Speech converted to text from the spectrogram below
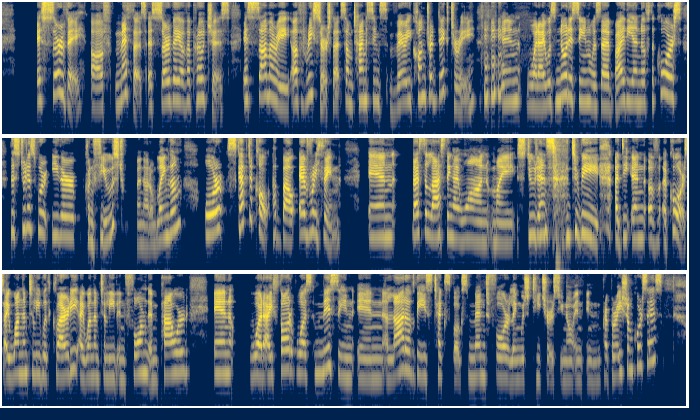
a survey of methods, a survey of approaches, a summary of research that sometimes seems very contradictory. and what I was noticing was that by the end of the course, the students were either confused, and I don't blame them, or skeptical about everything. And that's the last thing I want my students to be at the end of a course. I want them to leave with clarity. I want them to leave informed, empowered. And what I thought was missing in a lot of these textbooks meant for language teachers, you know, in, in preparation courses,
